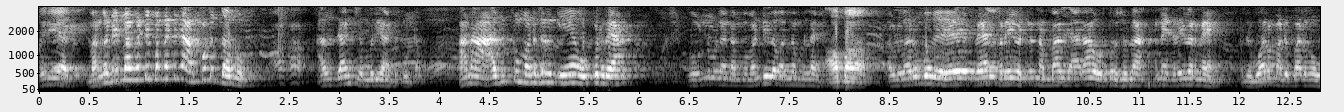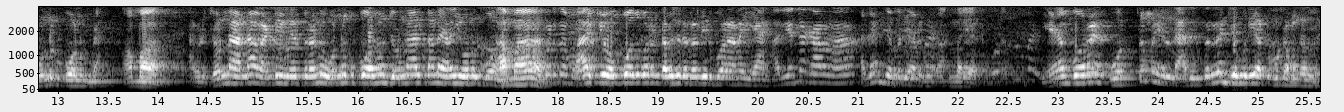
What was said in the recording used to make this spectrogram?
தெரியாது. மங்கட்டி மங்கட்டி மங்கட்டி அம்புட்டு தப்பும் அதுதான் செம்மறி ஆட்டு கூட்டம். ஆனா அதுக்கு மனுஷனுக்கு ஏன் ஒப்பிடுறேன்? ஒண்ணுமில்ல நம்ம வண்டியில வந்தோம்ல. ஆமா. அப்படி வரும்போது வேன் டிரைவர்கிட்ட நம்ம யாராவது ஒருத்தர் சொல்லுவான் அண்ணே டிரைவர்னே கொஞ்சம் ஓரமா பாருங்க ஒண்ணுக்கு போகணும் ஆமா. அப்படி சொன்னான்னா வண்டி நிறுத்துறோன்னு ஒண்ணுக்கு போகணும் சொன்னால் தானே இறங்கி ஒண்ணுக்கு போகணும். ஆமா. பாக்கி ஒன்பது பேரும் டபுசரை கட்டிட்டு போறானே ஏன்? அது என்ன காரணம்? அதான் செம்மறி ஆட்டு கூட்டம் செம்மறியாட்டு ஏன் போறேன்? ஒத்துமை இல்லை. அதுக்கு பேர் தான் செம்மறி ஆட்டு கூட்டம்ங்கிறது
